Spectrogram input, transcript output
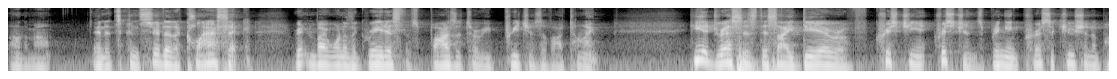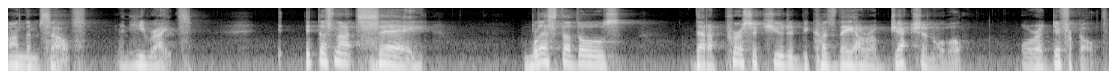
on the Mount. And it's considered a classic written by one of the greatest expository preachers of our time. He addresses this idea of Christian, Christians bringing persecution upon themselves. And he writes, It does not say, Blessed are those that are persecuted because they are objectionable or are difficult.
